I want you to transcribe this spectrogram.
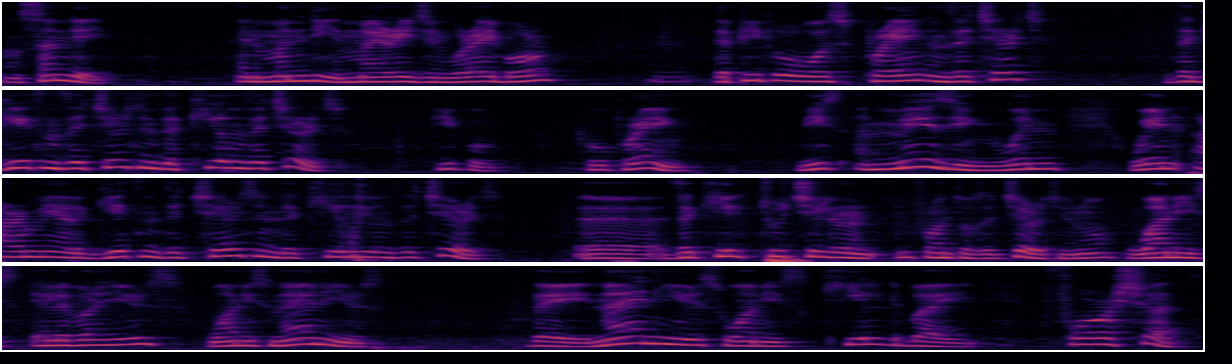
on Sunday and Monday in my region where I born the people was praying in the church the gate in the church and the kill in the church. People who praying. This amazing when when army will get in the church and they kill you in the church. Uh, they killed two children in front of the church. You know, one is 11 years, one is nine years. The nine years one is killed by four shots.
